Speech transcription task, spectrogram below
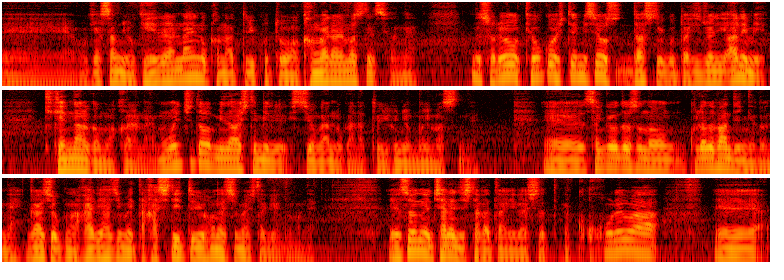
えー、お客さんに受け入れられないのかなということは考えられますですよね。で、それを強行して店を出すということは非常にある意味危険なのかもわからない。もう一度見直してみる必要があるのかなというふうに思いますね。えー、先ほどそのクラウドファンディングのね、外食が入り始めた走りという話しましたけれどもね、えー、そういうのにチャレンジした方がいらっしゃって、ね、これは、えー、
